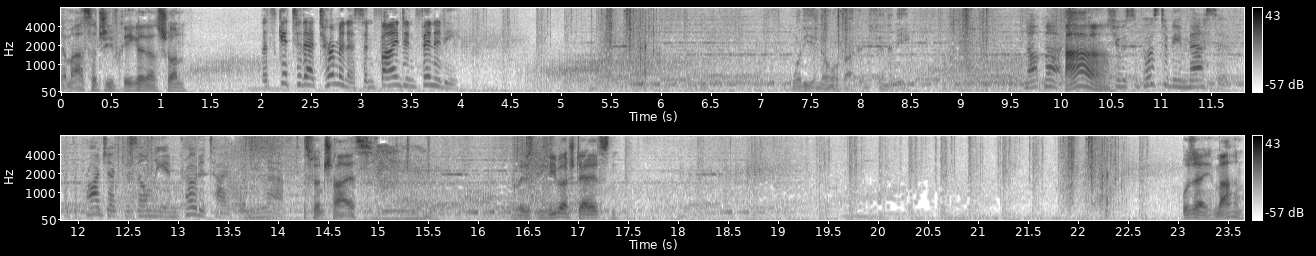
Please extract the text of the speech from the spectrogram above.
Der Master Chief regelt das schon. Let's get to that terminus and find Infinity. What do you know about infinity? Not much. Ah. She was supposed to be massive, but the project was only in prototype when we left. Was für ein Scheiß. Da würde ich mich lieber stelzen. Was muss ich eigentlich machen?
